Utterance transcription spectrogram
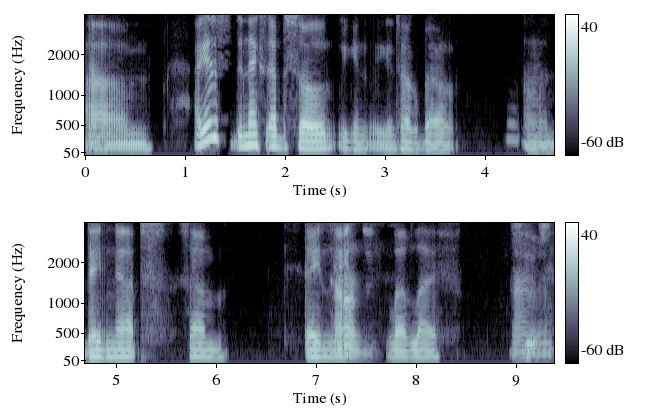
Um I guess the next episode we can we can talk about uh, dating apps, some dating Some. love life. Um,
